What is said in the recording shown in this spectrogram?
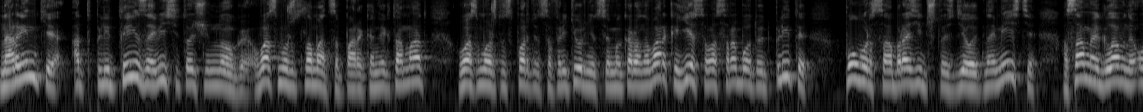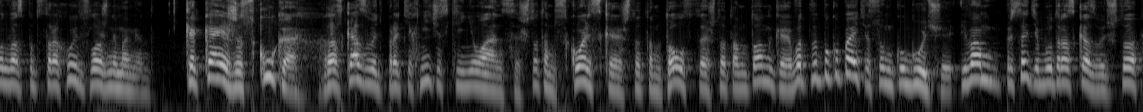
На рынке от плиты зависит очень многое. У вас может сломаться пароконвектомат, у вас может испортиться фритюрница и макароноварка. Если у вас работают плиты, повар сообразит, что сделать на месте, а самое главное, он вас подстрахует в сложный момент. Какая же скука рассказывать про технические нюансы, что там скользкое, что там толстое, что там тонкое. Вот вы покупаете сумку Gucci, и вам, представьте, будут рассказывать, что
